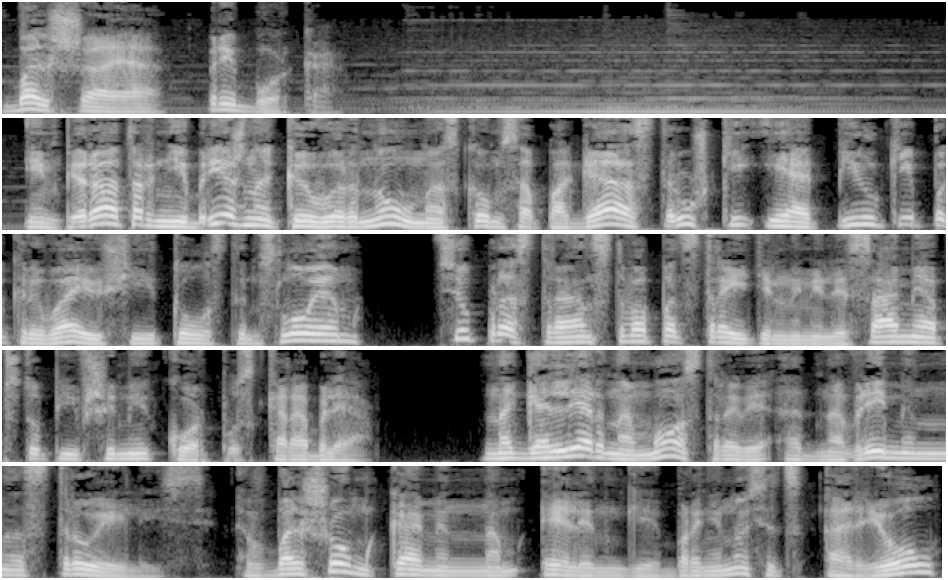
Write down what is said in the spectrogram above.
большая приборка. Император небрежно ковырнул носком сапога стружки и опилки, покрывающие толстым слоем все пространство под строительными лесами, обступившими корпус корабля. На галерном острове одновременно строились в большом каменном эллинге броненосец «Орел»,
